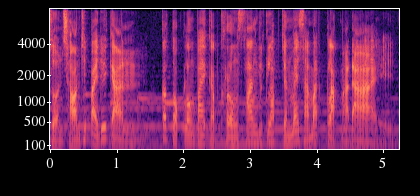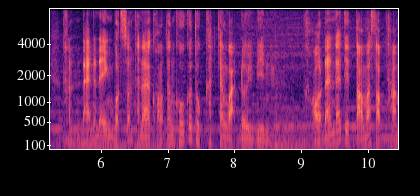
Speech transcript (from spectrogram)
ส่วนชอนที่ไปด้วยกัน ก็ตกลงไปกับโครงสร้างลึกลับจนไม่สามารถกลับมาได้ ทันใดนั้นเองบทสนทนาของทั้งคู่ก็ถูกขัดจังหวะโดยวิน เขานั้นได้ติดต่อมาสอบถาม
